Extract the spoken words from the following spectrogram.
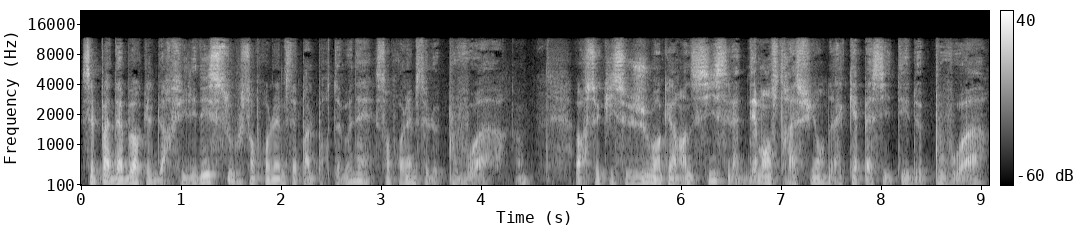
C'est pas d'abord qu'elle doit refiler des sous. Son problème, c'est pas le porte-monnaie. Son problème, c'est le pouvoir. Hein. Or, ce qui se joue en 46, c'est la démonstration de la capacité de pouvoir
